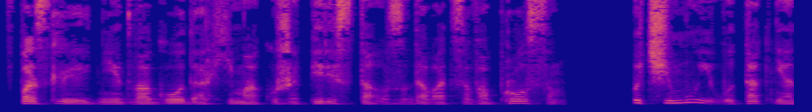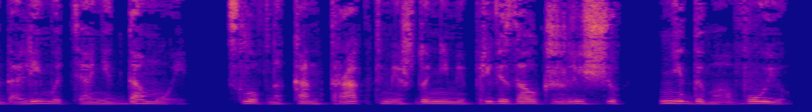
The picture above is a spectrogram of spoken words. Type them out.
В последние два года Архимаг уже перестал задаваться вопросом, почему его так неодолимо тянет домой, словно контракт между ними привязал к жилищу не домовую,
